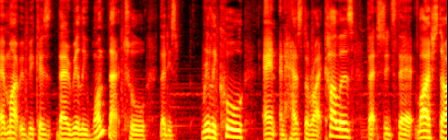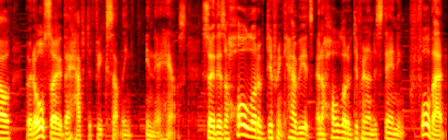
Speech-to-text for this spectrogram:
It might be because they really want that tool that is really cool and, and has the right colors that suits their lifestyle, but also they have to fix something in their house. So there's a whole lot of different caveats and a whole lot of different understanding for that,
